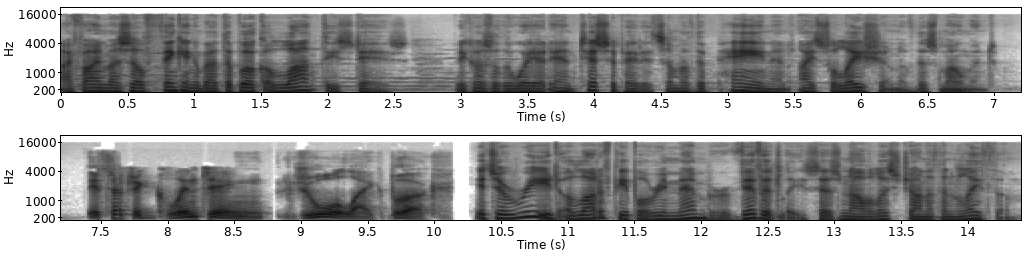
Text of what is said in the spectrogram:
I find myself thinking about the book a lot these days because of the way it anticipated some of the pain and isolation of this moment. It's such a glinting, jewel like book. It's a read a lot of people remember vividly, says novelist Jonathan Lethem,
